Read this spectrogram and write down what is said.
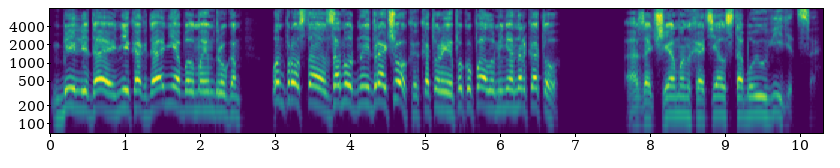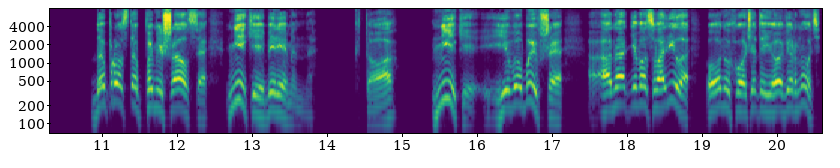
«Билли Дай никогда не был моим другом. Он просто занудный драчок, который покупал у меня наркоту». «А зачем он хотел с тобой увидеться?» «Да просто помешался. Ники беременна». «Кто?» «Ники, его бывшая. Она от него свалила, он хочет ее вернуть».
